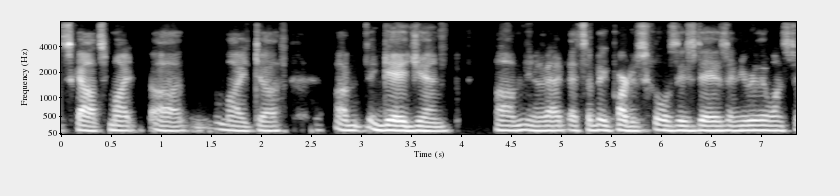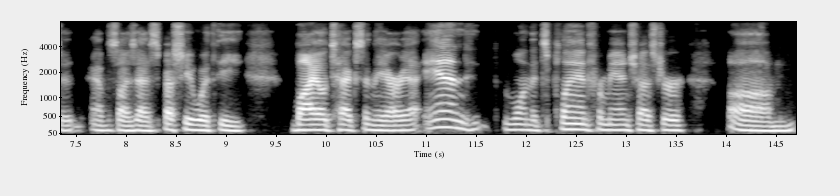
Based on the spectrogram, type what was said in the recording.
Scouts might uh, might uh, um, engage in. Um, you know that that's a big part of schools these days, and he really wants to emphasize that, especially with the biotechs in the area and the one that's planned for Manchester. Um,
